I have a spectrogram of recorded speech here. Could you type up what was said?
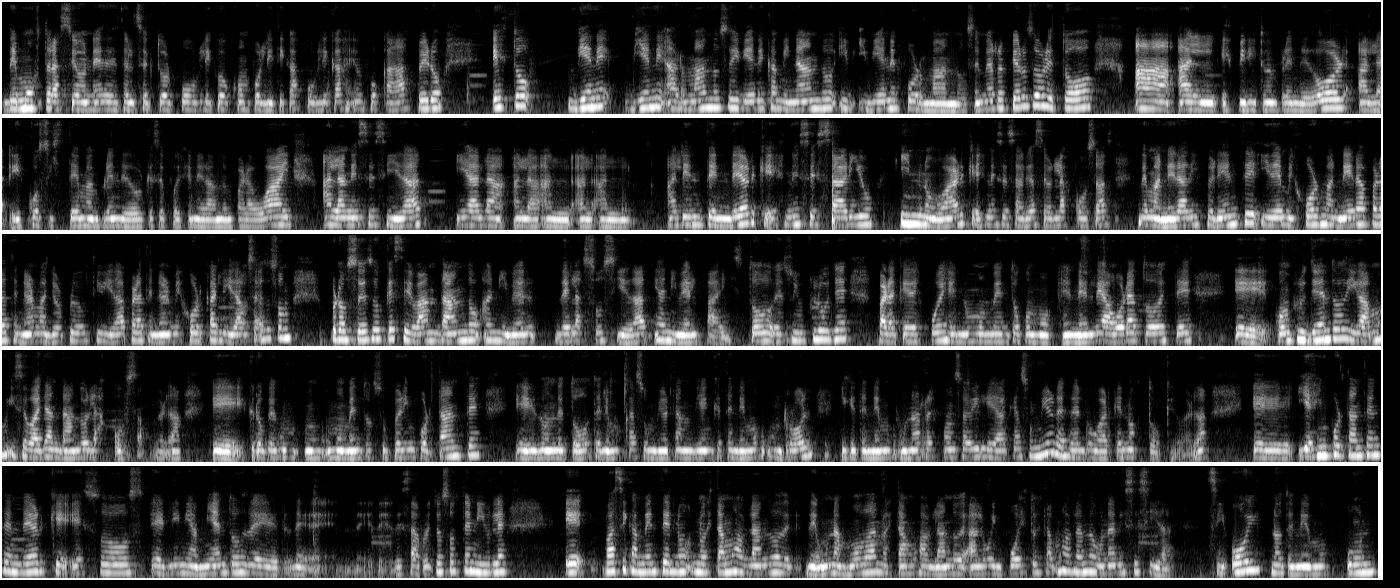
demostraciones desde el sector público con políticas públicas enfocadas, pero esto viene, viene armándose y viene caminando y, viene formándose. Me refiero sobre todo al espíritu emprendedor, al ecosistema emprendedor que se fue generando en Paraguay, a la necesidad y a la, al, al entender que es necesario innovar, que es necesario hacer las cosas de manera diferente y de mejor manera para tener mayor productividad, para tener mejor calidad. O sea, esos son procesos que se van dando a nivel de la sociedad y a nivel país. Todo eso influye para que después, en un momento como en el de ahora, todo esté eh, confluyendo, digamos, y se vayan dando las cosas, ¿verdad? Eh, creo que es un, momento súper importante eh, donde todos tenemos que asumir también que tenemos un rol y que tenemos una responsabilidad que asumir desde el lugar que nos toque, ¿verdad? y es importante entender que esos lineamientos de, desarrollo sostenible básicamente no, no, estamos hablando de, de, una moda, no estamos hablando de algo impuesto, estamos hablando de una necesidad. Si hoy no tenemos un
